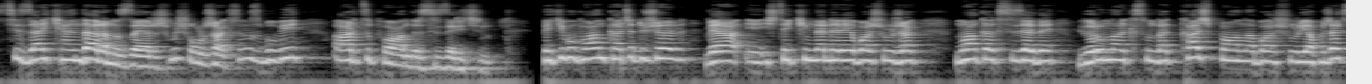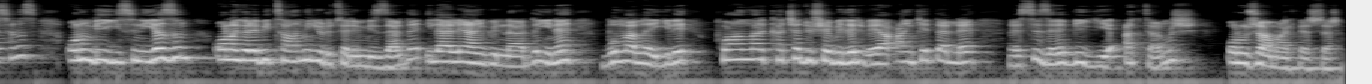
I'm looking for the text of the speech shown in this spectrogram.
Sizler kendi aranızda yarışmış olacaksınız. Bu bir artı puandır sizler için. Peki bu puan kaça düşer veya e, işte kimler nereye başvuracak? Muhakkak sizler de yorumlar kısmında kaç puanla başvuru yapacaksanız onun bilgisini yazın. Ona göre bir tahmin yürütelim bizler de. İlerleyen günlerde yine bunlarla ilgili puanlar kaça düşebilir veya anketlerle e, sizlere bilgiyi aktarmış olacağım arkadaşlar.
